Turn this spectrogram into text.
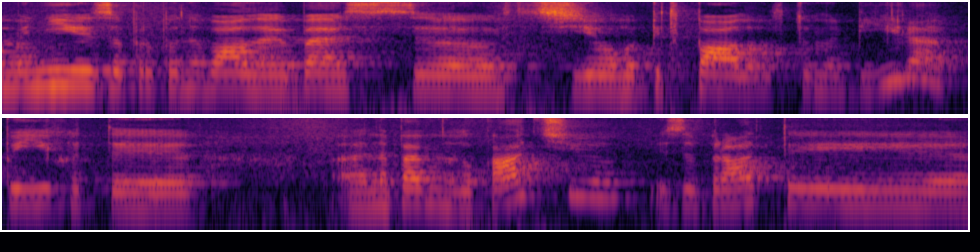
Мені запропонували без е, цього підпалу автомобіля поїхати е, на певну локацію і забрати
